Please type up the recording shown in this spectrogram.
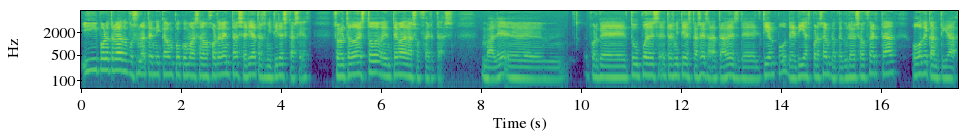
Y por otro lado, pues una técnica un poco más a lo mejor de ventas sería transmitir escasez. Sobre todo esto en tema de las ofertas, ¿vale? Eh, porque tú puedes eh, transmitir escasez a través del tiempo, de días, por ejemplo, que dure esa oferta, o de cantidad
